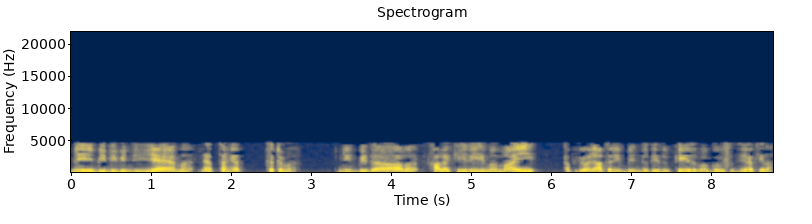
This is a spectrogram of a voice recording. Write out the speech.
මේ බිඳි බිඳි යෑම නැත්තම් ඇත්තටම නිබ්බිදාව කලකිරීමමයි අපි කියවනේ අතනින් බින්දති දුක්ඛේ සමග්ග විසුද්ධිය කියලා.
